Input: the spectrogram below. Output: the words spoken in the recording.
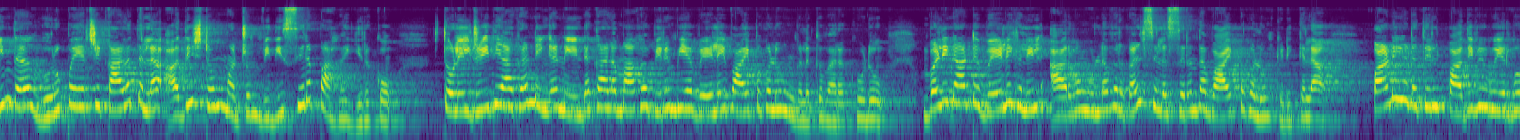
இந்த குரு பயிற்சி காலத்தில் அதிர்ஷ்டம் மற்றும் விதி சிறப்பாக இருக்கும். தொழில் ரீதியாக நீங்கள் நீண்ட காலமாக விரும்பிய வேலை வாய்ப்புகளும் உங்களுக்கு வரக்கூடும். வெளிநாட்டு வேலைகளில் ஆர்வம் உள்ளவர்கள் சில சிறந்த வாய்ப்புகளும் கிடைக்கலாம். பணியிடத்தில் பதவி உயர்வு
